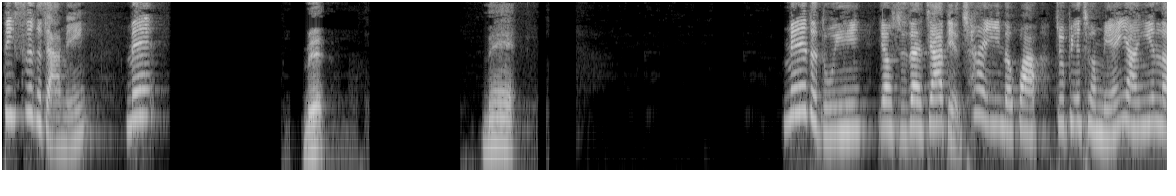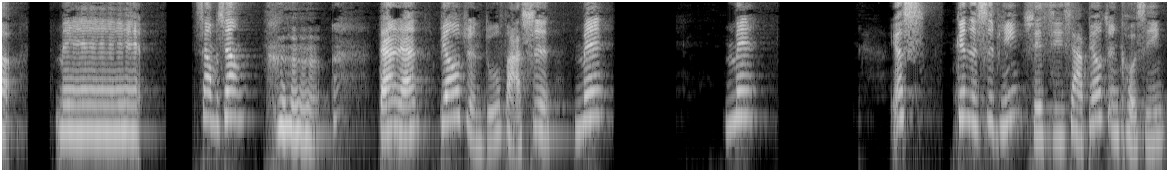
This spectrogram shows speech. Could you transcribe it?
第四个假名咩咩咩、咩的读音要是再加点颤音的话，就变成绵羊音了。咩，像不像？当然，标准读法是咩咩。要是跟着视频学习一下标准口型。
